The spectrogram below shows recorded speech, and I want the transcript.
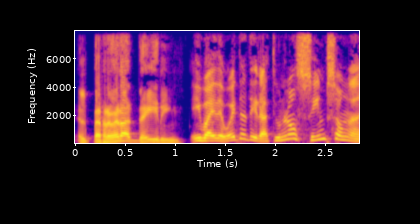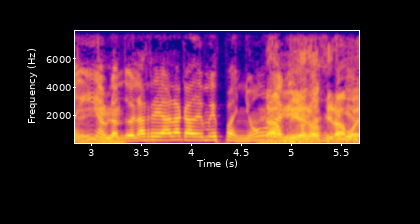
el perreo era dating. Y by the way, te tiraste unos Simpsons ahí, Sí. hablando de la Real Academia Española. que También nos tiramos.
